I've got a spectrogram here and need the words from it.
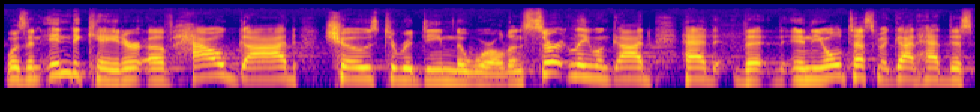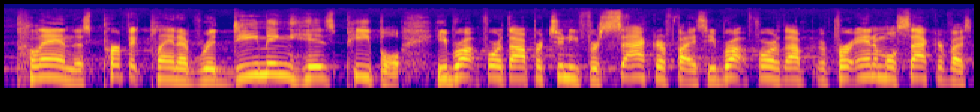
was an indicator of how God chose to redeem the world. And certainly when God had, the, in the Old Testament, God had this plan, this perfect plan of redeeming his people. He brought forth opportunity for sacrifice. He brought forth op- for animal sacrifice.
